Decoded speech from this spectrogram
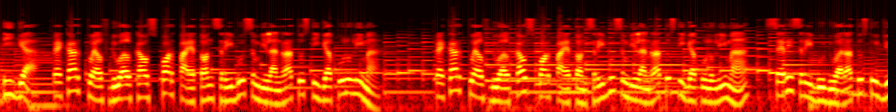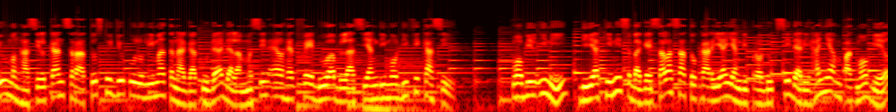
3. Packard 12 Dual Cow Sport Phaeton 1935 Packard 12 Dual Cow Sport Phaeton 1935, seri 1207 menghasilkan 175 tenaga kuda dalam mesin LHT V12 yang dimodifikasi. Mobil ini, diyakini sebagai salah satu karya yang diproduksi dari hanya empat mobil,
